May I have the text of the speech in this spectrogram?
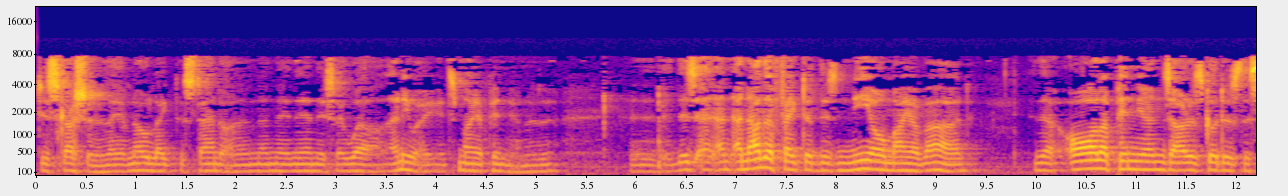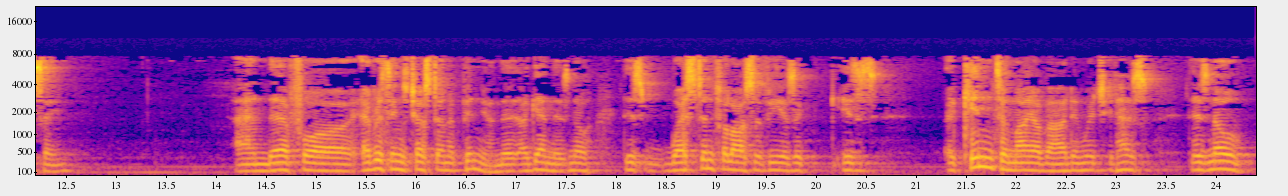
discussion and they have no leg to stand on and then they, then they say, well, anyway, it's my opinion. Uh, there's another effect of this neo-Mayavad, that all opinions are as good as the same. And therefore, everything's just an opinion. Again, there's no, this Western philosophy is a, is akin to Mayavad in which it has, there's no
